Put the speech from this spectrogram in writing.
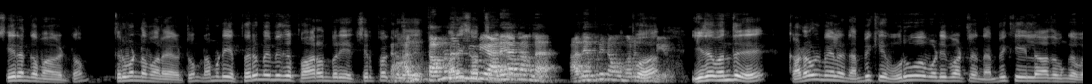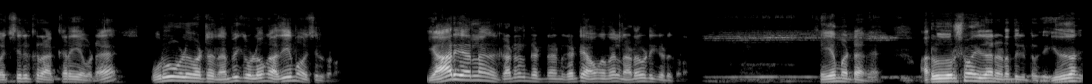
ஸ்ரீரங்கம் ஆகட்டும் திருவண்ணாமலை ஆகட்டும் நம்முடைய பெருமை மிகு பாரம்பரிய சிற்பக்கலை இத வந்து கடவுள் மேல நம்பிக்கை உருவ வழிபாட்டுல நம்பிக்கை இல்லாதவங்க வச்சிருக்கிற அக்கறையை விட உருவ வழிபாட்டுல நம்பிக்கை உள்ளவங்க அதிகமா வச்சிருக்கணும். யார் யாரெல்லாம் அங்க கட்டடம் கட்டினான்னு கட்டி அவங்க மேல நடவடிக்கை எடுக்கணும்? செய்ய மாட்டாங்க. அறுபது வருஷமா இதான் நடந்துகிட்டு இருக்கு. இதுதான்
